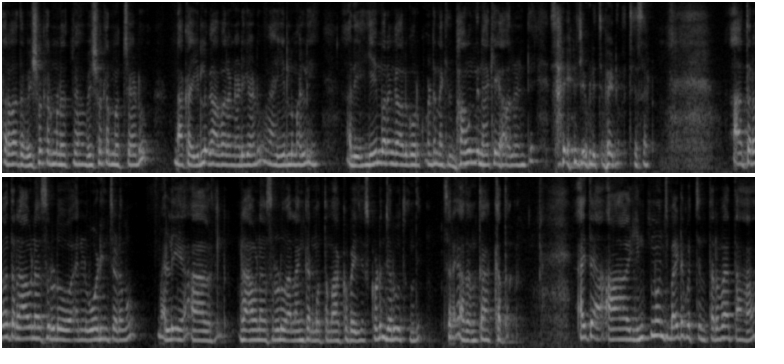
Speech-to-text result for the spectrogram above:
తర్వాత విశ్వకర్మ విశ్వకర్మ వచ్చాడు. నాకు ఆ ఇల్లు కావాలని అడిగాడు. ఆ ఇల్లు మళ్ళీ అది ఏం వరం కావాలి కోరుకుంటే నాకు ఇది బాగుంది నాకే కావాలంటే సరే అని చెవిడిచ్చి బయటకు వచ్చేసాడు. ఆ తర్వాత రావణాసురుడు ఆయనను ఓడించడము మళ్ళీ ఆ రావణాసురుడు ఆ లంకను మొత్తం ఆక్యుపై చేసుకోవడం జరుగుతుంది. సరే అదంతా కథ. అయితే ఆ ఇంటి నుంచి బయటకు వచ్చిన తర్వాత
